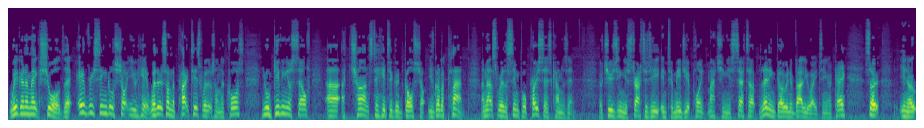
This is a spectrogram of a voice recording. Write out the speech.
we're going to make sure that every single shot you hit, whether it's on the practice, whether it's on the course, you're giving yourself uh, a chance to hit a good golf shot. You've got a plan, and that's where the simple process comes in of choosing your strategy, intermediate point, matching your setup, letting go and evaluating, okay? So, you know,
